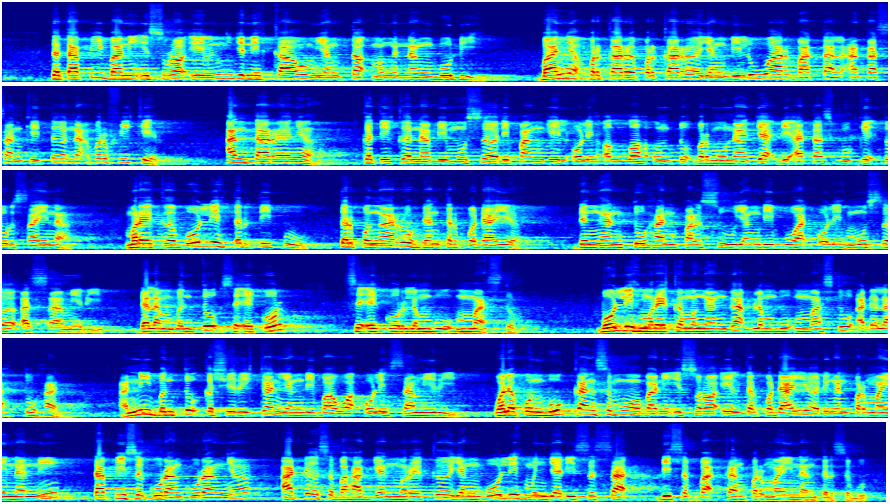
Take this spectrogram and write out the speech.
Tetapi Bani Israel ni jenis kaum yang tak mengenang budi. Banyak perkara-perkara yang di luar batal akasan kita nak berfikir. Antaranya ketika Nabi Musa dipanggil oleh Allah untuk bermunajat di atas bukit Tursaina mereka boleh tertipu, terpengaruh dan terpedaya dengan Tuhan palsu yang dibuat oleh Musa As-Samiri dalam bentuk seekor seekor lembu emas tu. Boleh mereka menganggap lembu emas tu adalah Tuhan. Ini ha, bentuk kesyirikan yang dibawa oleh Samiri. Walaupun bukan semua Bani Israel terpedaya dengan permainan ni, tapi sekurang-kurangnya ada sebahagian mereka yang boleh menjadi sesat disebabkan permainan tersebut.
